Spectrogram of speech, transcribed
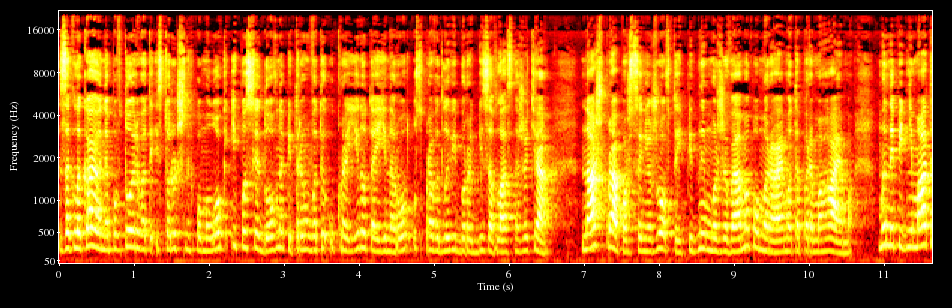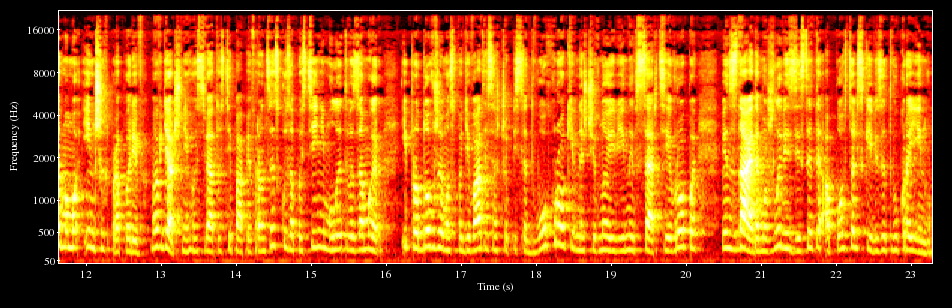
Закликаю не повторювати історичних помилок і послідовно підтримувати Україну та її народ у справедливій боротьбі за власне життя. Наш прапор синьо-жовтий. Під ним ми живемо, помираємо та перемагаємо. Ми не підніматимемо інших прапорів. Ми вдячні його святості папі Франциску за постійні молитви за мир і продовжуємо сподіватися, що після двох років нищівної війни в серці Європи він знайде можливість здійснити апостольський візит в Україну,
